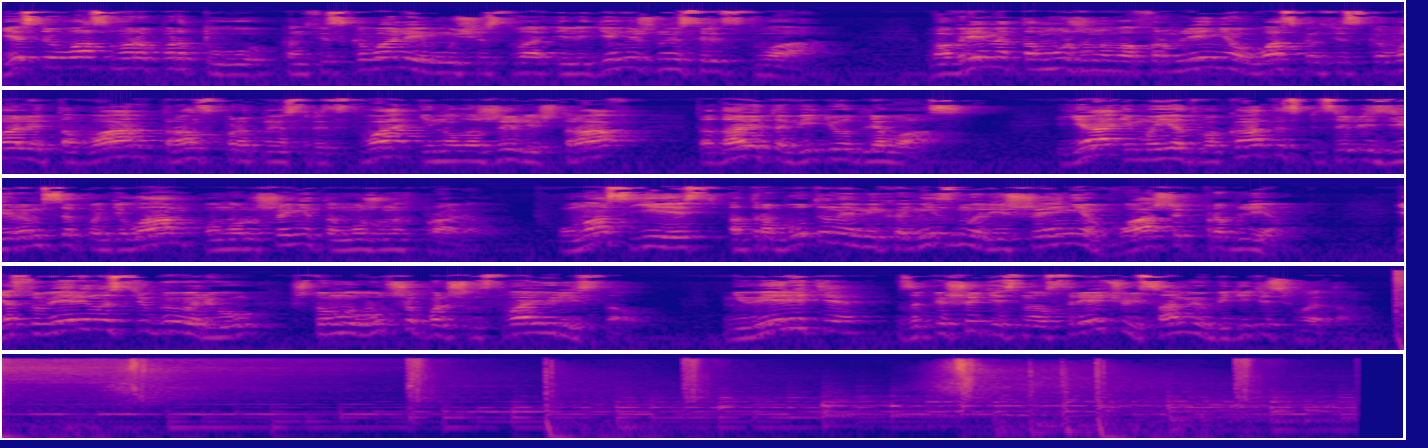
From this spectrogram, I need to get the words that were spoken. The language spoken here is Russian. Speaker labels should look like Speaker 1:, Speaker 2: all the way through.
Speaker 1: Если у вас в аэропорту конфисковали имущество или денежные средства, во время таможенного оформления у вас конфисковали товар, транспортные средства и наложили штраф, тогда это видео для вас. Я и мои адвокаты специализируемся по делам о нарушении таможенных правил. У нас есть отработанные механизмы решения ваших проблем. Я с уверенностью говорю, что мы лучше большинства юристов. Не верите? Запишитесь на встречу и сами убедитесь в этом.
